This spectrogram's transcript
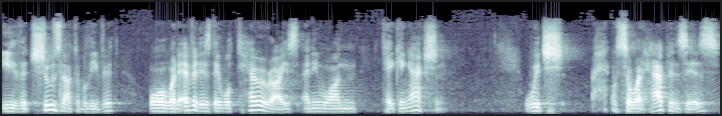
either choose not to believe it, or whatever it is, they will terrorize anyone taking action. Which, so what happens is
